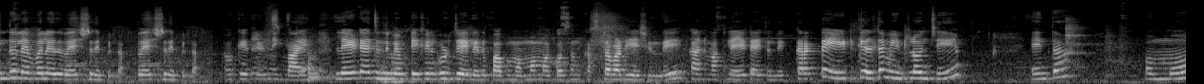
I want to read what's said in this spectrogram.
ఇందులో ఇవ్వలేదు వేస్ట్ ది పిల్ల వేస్ట్ ది పిల్ల. Okay friends bye. లేట్ అవుతుంది మేము టిఫిన్ కూడా చేయలేదు పాపం అమ్మ మా కోసం కష్టపడి చేసింది కానీ మాకు లేట్ అవుతుంది. కరెక్ట్ ఎయిట్కి వెళ్తాం ఇంట్లోంచి ఎంత? అమ్మో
